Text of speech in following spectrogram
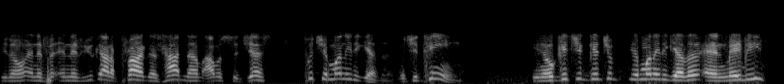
You know, and if and if you got a product that's hot enough, I would suggest put your money together with your team. You know, get your get your, your money together, and maybe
